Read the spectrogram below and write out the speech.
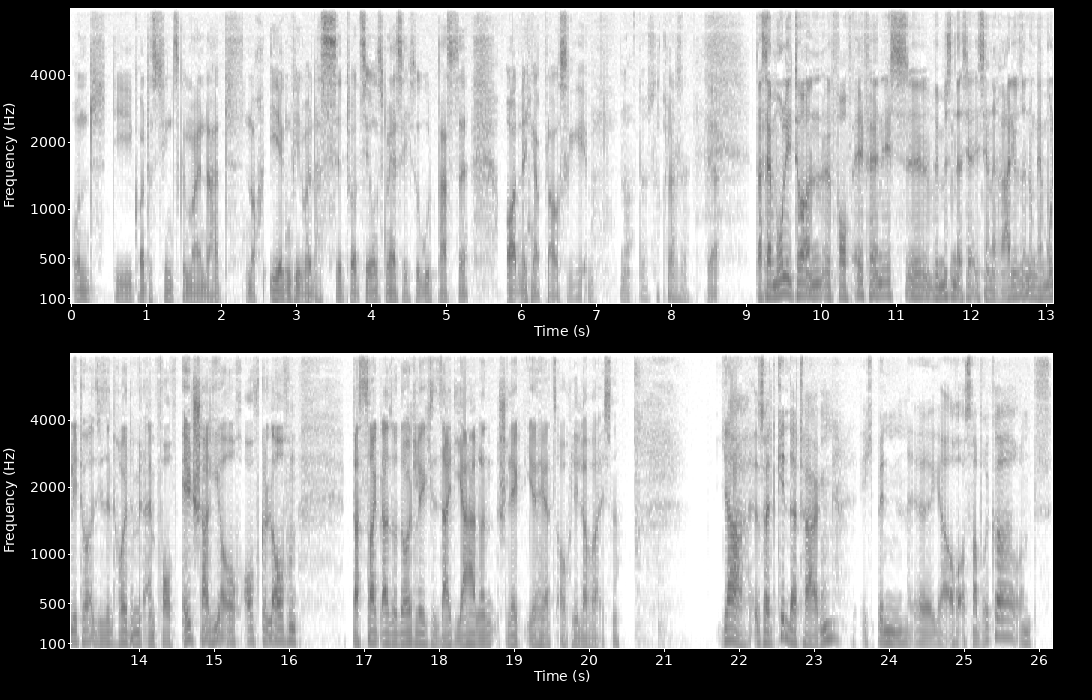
Und die Gottesdienstgemeinde hat noch irgendwie, weil das situationsmäßig so gut passte, ordentlichen Applaus gegeben. Na, das ist doch klasse. Ja. Dass Herr Molitor ein äh, VfL-Fan ist, äh, wir müssen das ja, ist ja eine Radiosendung, Herr Molitor. Sie sind heute mit einem VfL-Schal hier auch aufgelaufen. Das zeigt also deutlich, seit Jahren schlägt Ihr Herz auch lila-weiß. Ne? Ja, seit Kindertagen. Ich bin äh, ja auch Osnabrücker und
